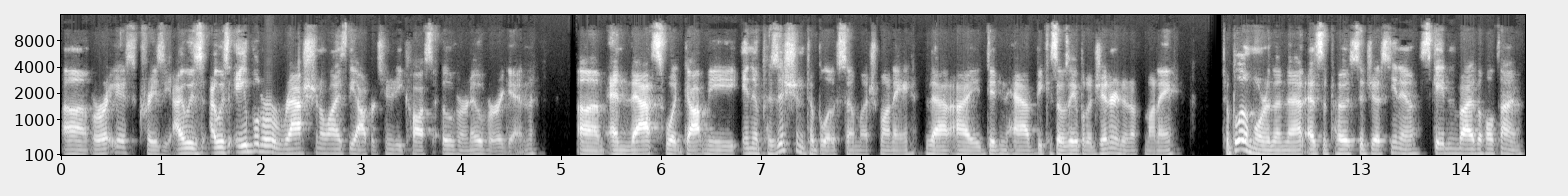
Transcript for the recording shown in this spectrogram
Uh, or it's crazy. I was I was able to rationalize the opportunity cost over and over again. Um, and that's what got me in a position to blow so much money that I didn't have because I was able to generate enough money to blow more than that, as opposed to just, you know, skating by the whole time.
